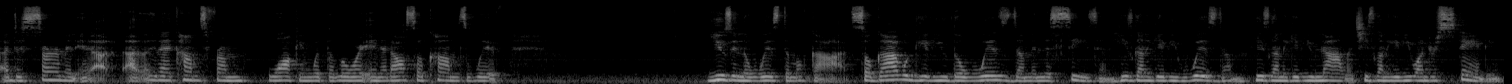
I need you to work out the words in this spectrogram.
a discernment, and, uh, uh, that comes from walking with the Lord, and it also comes with using the wisdom of God. So God will give you the wisdom in this season. He's going to give you wisdom. He's going to give you knowledge. He's going to give you understanding.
